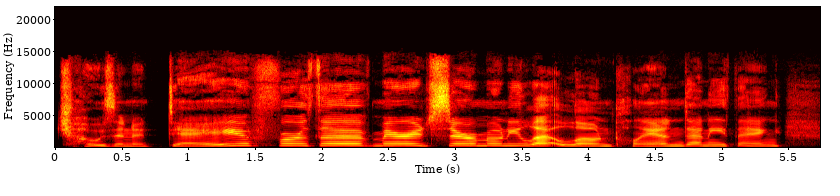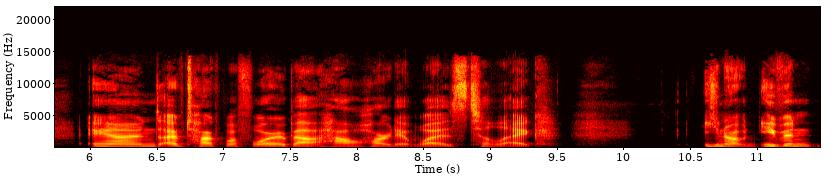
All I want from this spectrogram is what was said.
chosen a day for the marriage ceremony, let alone planned anything. And I've talked before about how hard it was to like, you know, even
